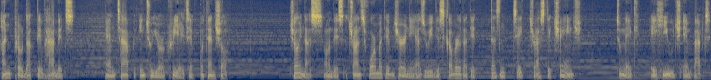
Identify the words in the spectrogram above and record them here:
unproductive habits and tap into your creative potential. Join us on this transformative journey as we discover that it doesn't take drastic change to make a huge impact.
